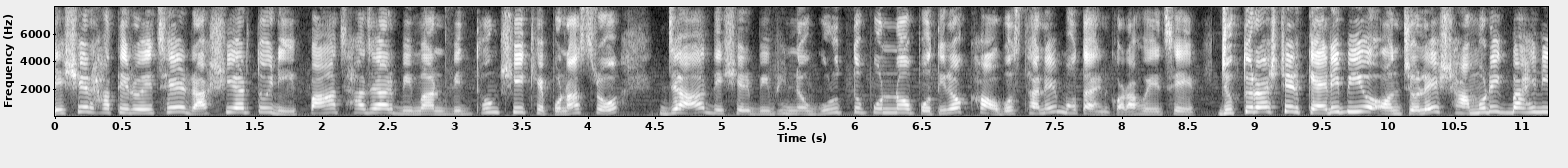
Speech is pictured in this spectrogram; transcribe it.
দেশের হাতে রয়েছে রাশিয়ার তৈরি পাঁচ হাজার বিমান বিধ্বংসী ক্ষেপণাস্ত্র যা দেশের বিভিন্ন গুরুত্বপূর্ণ প্রতিরক্ষা অবস্থানে মোতায়েন করা হয়েছে। যুক্তরাষ্ট্রের ক্যারিবীয় অঞ্চলে সামরিক বাহিনী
